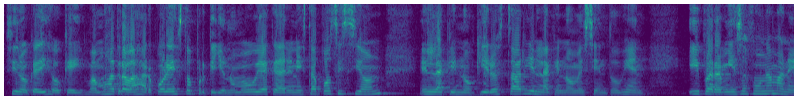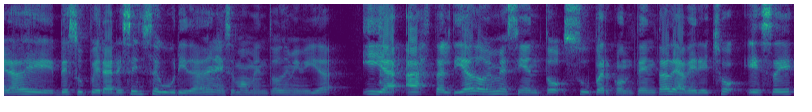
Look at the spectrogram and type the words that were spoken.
sino que dije, ok, vamos a trabajar por esto porque yo no me voy a quedar en esta posición en la que no quiero estar y en la que no me siento bien. Y para mí esa fue una manera de, superar esa inseguridad en ese momento de mi vida. Y hasta el día de hoy me siento súper contenta de haber hecho ese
